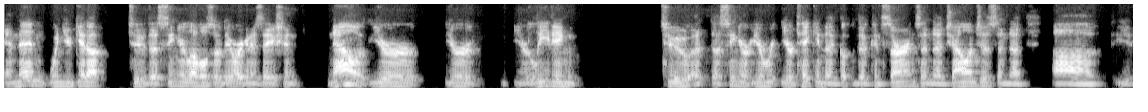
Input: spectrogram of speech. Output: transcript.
and then when you get up to the senior levels of the organization, now you're you're you're leading to a, a, senior. You're you're taking the the concerns and the challenges and the uh, you,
